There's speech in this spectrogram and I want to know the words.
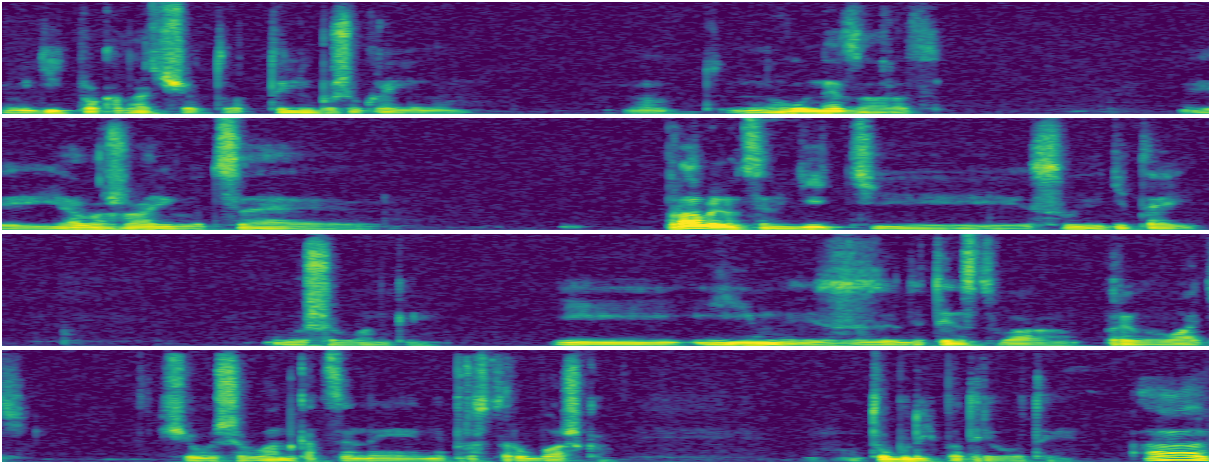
вдіть, показати, що то, ти любиш Україну. От, Ну, не зараз. Я вважаю, це правильно це вдіть е, своїх дітей вишиванки. і їм з дитинства прививати, що вишиванка це не, не просто рубашка. То будуть патріоти. А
